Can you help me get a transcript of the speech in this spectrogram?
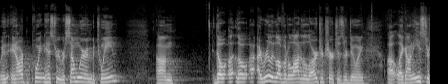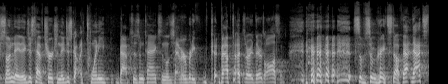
In, our point in history, we're somewhere in between. Um, though, uh, though I really love what a lot of the larger churches are doing uh, like on Easter Sunday, they just have church and they just got like 20 baptism tanks and they'll just have everybody get baptized right there. It's awesome. some, some great stuff. That, that's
